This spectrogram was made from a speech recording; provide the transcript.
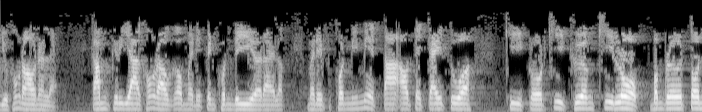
อยู่ของเรานั่นแหละ กรรมกิริยาของเราก็ไม่ได้เป็นคนดีอะไรแล้วไม่ได้คนมีเมตตาเอาแต่ใจตัว ขี้โกรธขี้เคืองขี้โลภบำเรอตน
